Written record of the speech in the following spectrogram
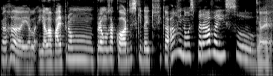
Aham, e ela, e ela vai pra, um, pra uns acordes que daí tu fica. Ai, não esperava isso. É.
